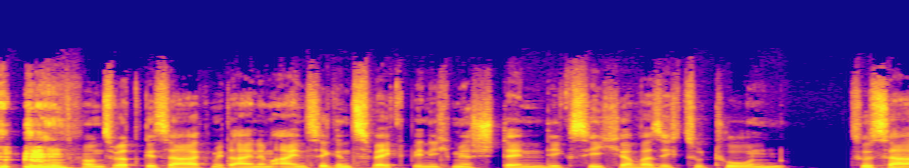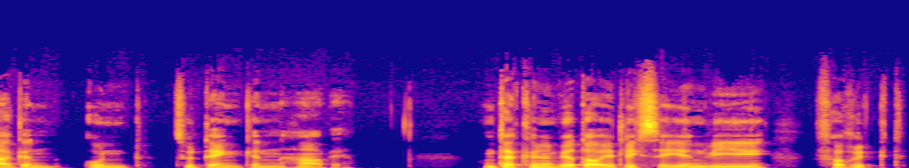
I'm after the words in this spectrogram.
Uns wird gesagt, mit einem einzigen Zweck bin ich mir ständig sicher, was ich zu tun, zu sagen und zu denken habe. Und da können wir deutlich sehen, wie verrückt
